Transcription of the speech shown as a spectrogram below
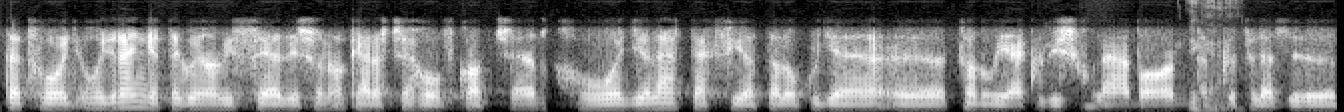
Tehát, hogy, hogy rengeteg olyan visszajelzés van, akár a Csehov kapcsán, hogy látták fiatalok, ugye tanulják az iskolában, igen. tehát kötelező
